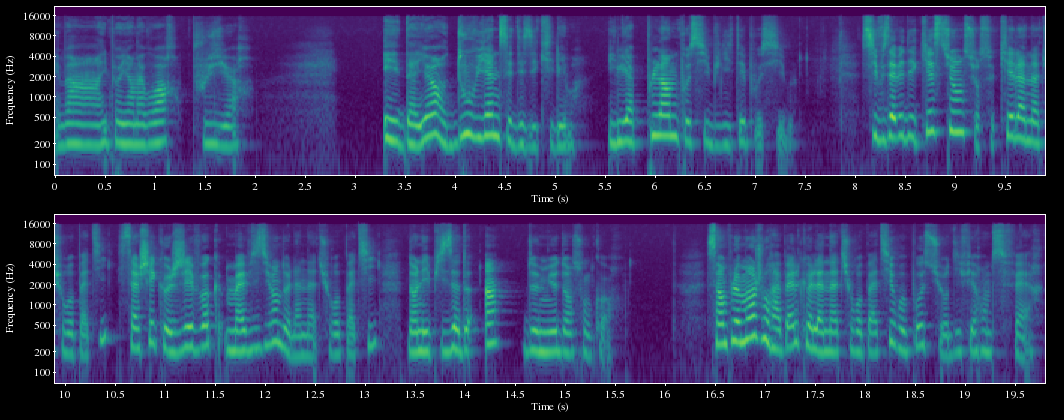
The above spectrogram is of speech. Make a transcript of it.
Eh bien, il peut y en avoir plusieurs. Et d'ailleurs, d'où viennent ces déséquilibres? Il y a plein de possibilités possibles. Si vous avez des questions sur ce qu'est la naturopathie, sachez que j'évoque ma vision de la naturopathie dans l'épisode 1 de Mieux dans son corps. Simplement, je vous rappelle que la naturopathie repose sur différentes sphères.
